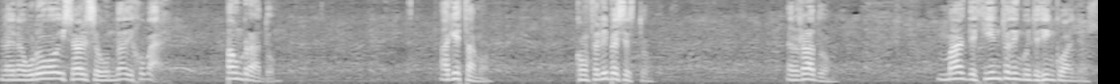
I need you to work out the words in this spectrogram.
La inauguró Isabel II, dijo, vale, para un rato. Aquí estamos, con Felipe VI. El rato. Más de 155 años.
